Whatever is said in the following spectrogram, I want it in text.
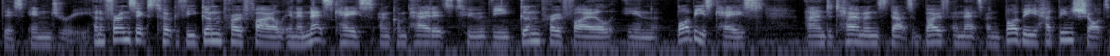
this injury. And forensics took the gun profile in Annette's case and compared it to the gun profile in Bobby's case and determines that both Annette and Bobby had been shot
